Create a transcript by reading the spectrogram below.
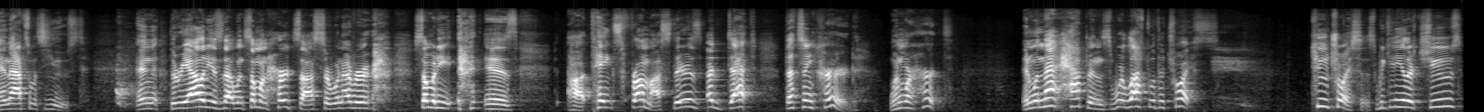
And that's what's used. And the reality is that when someone hurts us or whenever somebody is, uh, takes from us, there is a debt that's incurred when we're hurt. And when that happens, we're left with a choice. Two choices. We can either choose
